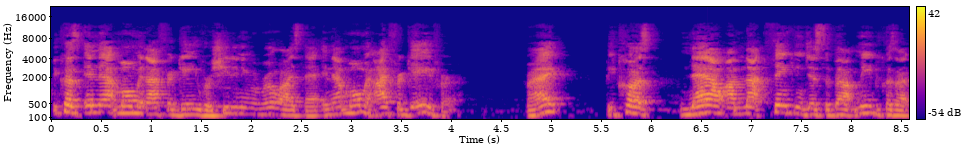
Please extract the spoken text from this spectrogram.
because in that moment I forgave her. She didn't even realize that. In that moment I forgave her. Right? Because now I'm not thinking just about me because I,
